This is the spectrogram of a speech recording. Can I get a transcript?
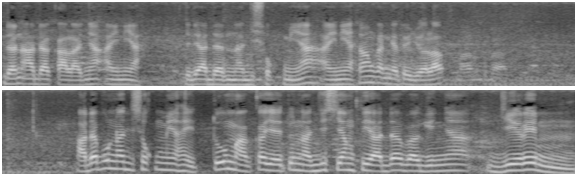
dan ada kalanya ainiyah. Jadi ada najis hukmiyah, ainiyah sama kan kayak tujuh lah. Adapun najis hukmiyah itu maka yaitu najis yang tiada baginya jirim.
